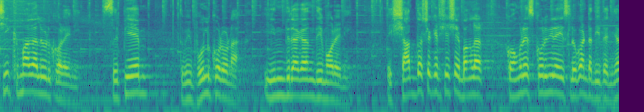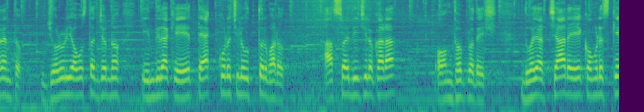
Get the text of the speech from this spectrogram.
চিকমাগালুর করেনি সিপিএম তুমি ভুল করো না ইন্দিরা গান্ধী মরেনি এই সাত দশকের শেষে বাংলার কংগ্রেস কর্মীরা এই স্লোগানটা দিতেন জানেন তো জরুরি অবস্থার জন্য ইন্দিরাকে ত্যাগ করেছিল উত্তর ভারত আশ্রয় দিয়েছিল কারা অন্ধ্রপ্রদেশ দু হাজার চারে কংগ্রেসকে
